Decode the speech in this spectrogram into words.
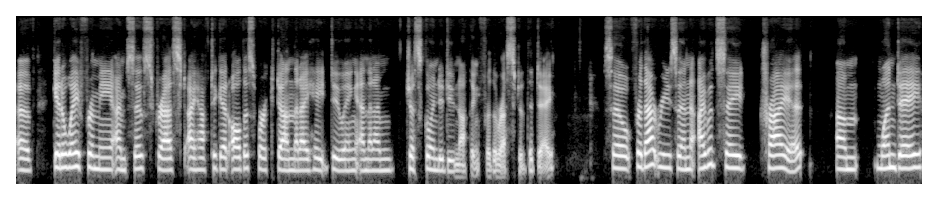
of, get away from me, I'm so stressed, I have to get all this work done that I hate doing, and then I'm just going to do nothing for the rest of the day. So, for that reason, I would say try it. Um, one day,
